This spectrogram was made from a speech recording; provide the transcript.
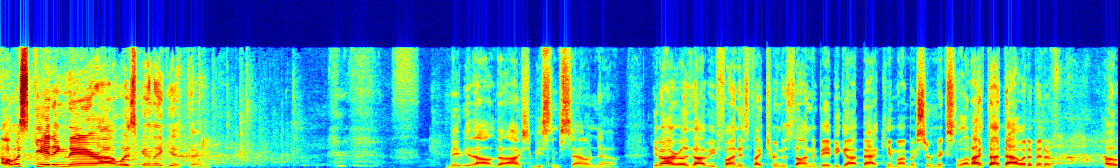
I was getting there. I was going to get there. Maybe that'll, there'll actually be some sound now. You know, I really thought it'd be fun is if I turned this on and Baby Got Back came on by Sir Mix-a-Lot. I thought that would have been a, a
